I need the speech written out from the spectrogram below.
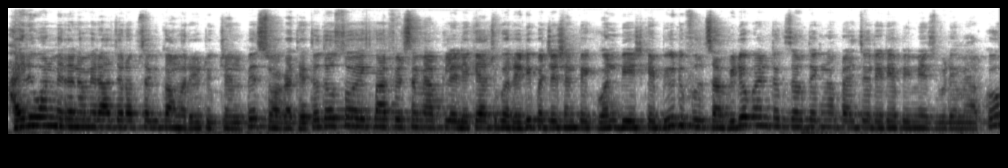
हाई रिवान मेरा नाम है राज और आप सभी का हमारे यूट्यूब चैनल पे स्वागत है। तो दोस्तों, एक बार फिर से मैं आपके लिए लेके आ चुका रेडी पोजेशन पे एक वन बीएच के ब्यूटीफुल सा वीडियो पॉइंट तक ज़रूर देखना। प्राइस और एरिया भी मैं इस वीडियो में आपको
